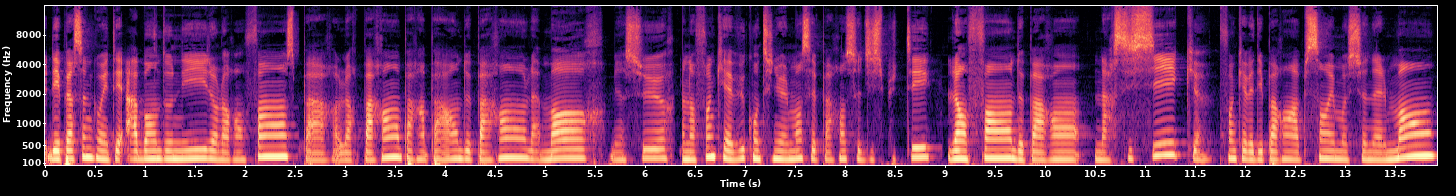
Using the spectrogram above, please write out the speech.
des personnes qui ont été abandonnées dans leur enfance par leurs parents, par un parent, de parents, la mort, bien sûr, un enfant qui a vu continuellement ses parents se disputer, l'enfant de parents narcissiques, enfant qui avait des parents absents émotionnellement,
